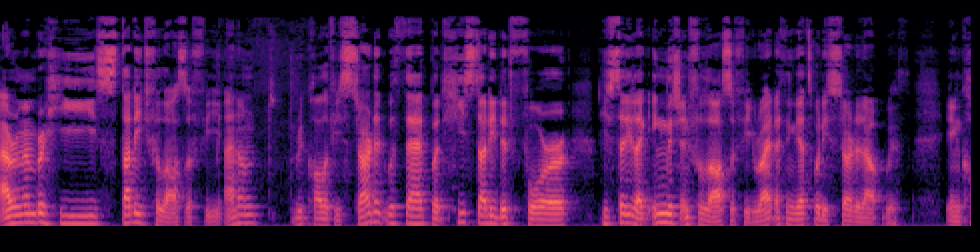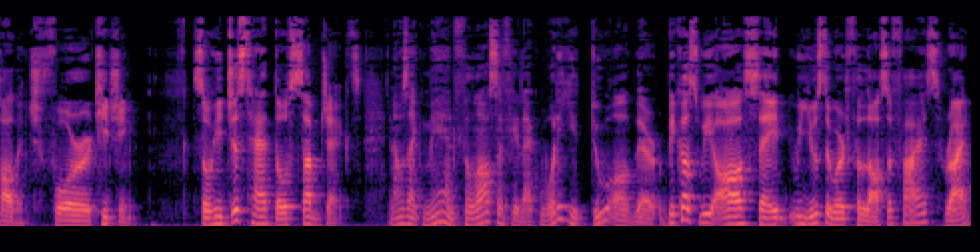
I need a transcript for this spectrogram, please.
i remember he studied philosophy. I don't recall if he started with that but he studied it for he studied like english and philosophy right? I think that's what he started out with in college for teaching so he just had those subjects. And I was like, man, philosophy, like, what do you do all there? Because we all say, we use the word philosophize, right?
